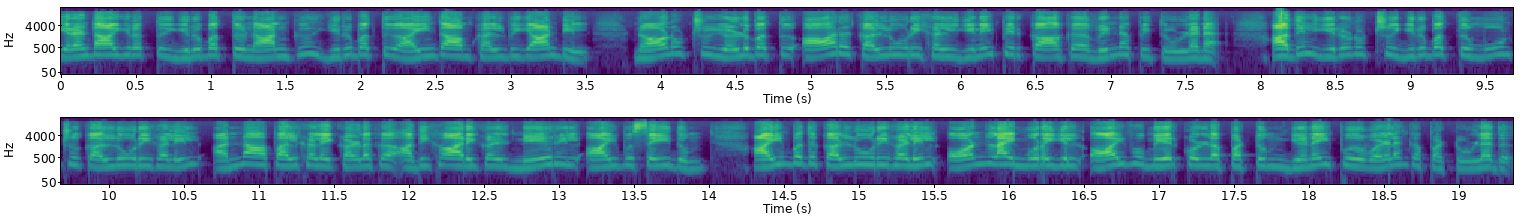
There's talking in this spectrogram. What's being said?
இரண்டாயிரத்து இருபத்து நான்கு இருபத்து ஐந்தாம் கல்வியாண்டில் நானூற்று எழுபத்து ஆறு கல்லூரிகள் இணைப்பிற்காக விண்ணப்பித்துள்ளன. அதில் இருநூற்று இருபத்து மூன்று கல்லூரிகளில் அண்ணா பல்கலைக்கழக அதிகாரிகள் நேரில் ஆய்வு செய்தும் ஐம்பது கல்லூரிகளில் ஆன்லைன் முறையில் ஆய்வு மேற்கொள்ளப்பட்டும் இணைப்பு வழங்கப்பட்டுள்ளது.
